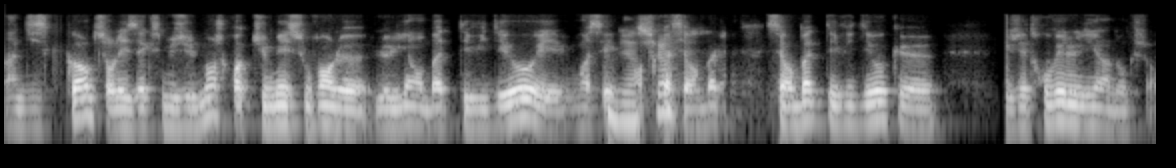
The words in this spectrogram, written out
un, Discord sur les ex-musulmans. Je crois que tu mets souvent le, le, lien en bas de tes vidéos, et moi, c'est en tout cas, c'est en, bas, en bas de tes vidéos que, j'ai trouvé le lien, donc j'en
